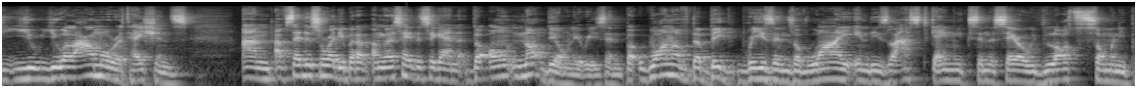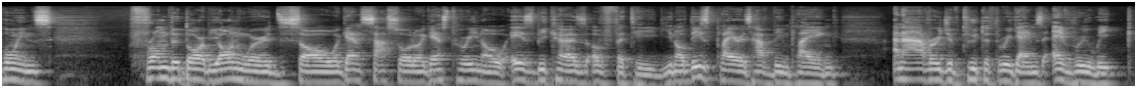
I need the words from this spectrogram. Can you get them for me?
you you allow more rotations. And I've said this already, but I'm, I'm going to say this again. The not the only reason, but one of the big reasons of why in these last game weeks in the Serie we've lost so many points from the derby onwards, so against Sassuolo, against Torino, is because of fatigue. You know, these players have been playing an average of two to three games every week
